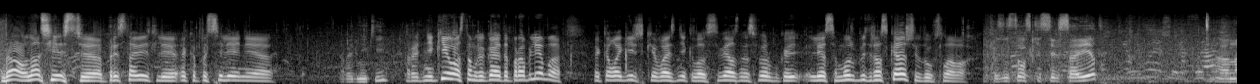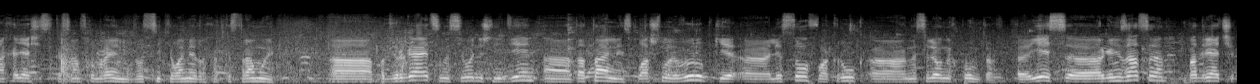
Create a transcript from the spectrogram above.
Да, у нас есть э, представители экопоселения Родники? Родники. У вас там какая-то проблема экологическая возникла, связанная с вырубкой леса. Может быть, расскажете в двух словах? Кузнецовский сельсовет, находящийся в Костромском районе, в 20 километрах от Костромы, а, подвергается на сегодняшний день а, тотальной сплошной вырубке лесов вокруг населенных пунктов. Есть организация, подрядчик,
